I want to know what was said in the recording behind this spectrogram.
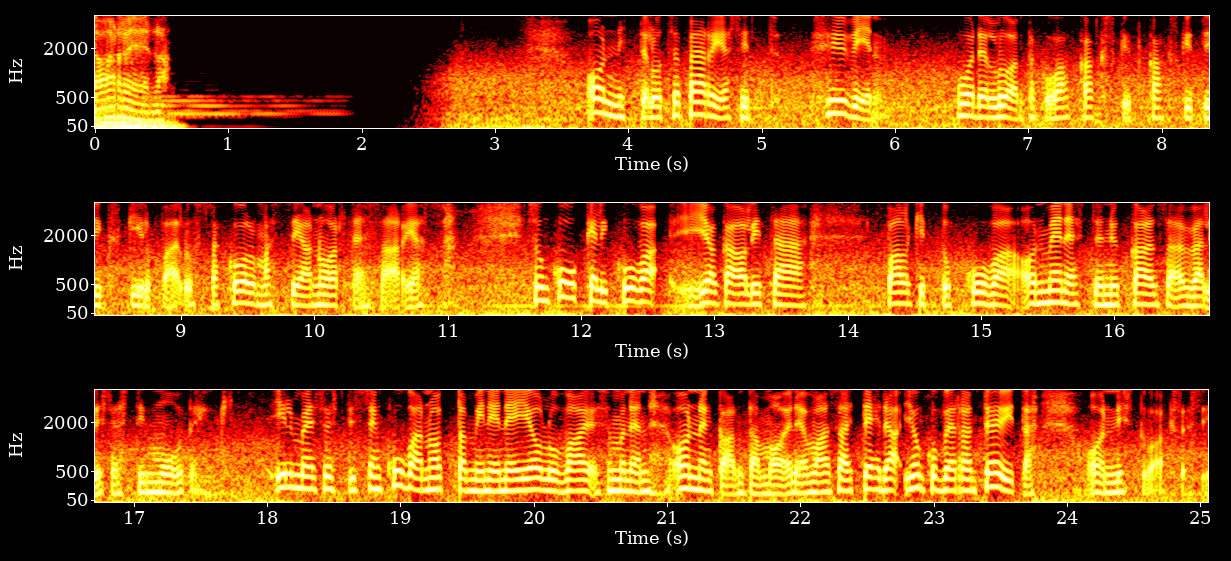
Areena. Onnittelut, sä pärjäsit hyvin vuoden luontokuva 2021 kilpailussa kolmas sija nuorten sarjassa. Sun kuukkelikuva, joka oli tämä palkittu kuva, on menestynyt kansainvälisesti muutenkin. Ilmeisesti sen kuvan ottaminen ei ollut vain semmoinen onnenkantamoinen, vaan sait tehdä jonkun verran töitä onnistuaksesi.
